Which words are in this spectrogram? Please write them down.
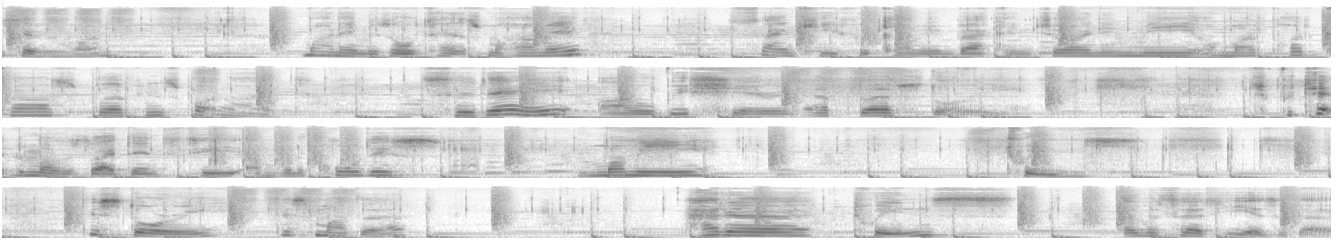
Peace, everyone. My name is Hortense Mohammed. Thank you for coming back and joining me on my podcast, Birthing Spotlight. Today, I will be sharing a birth story. To protect the mother's identity, I'm going to call this Mummy Twins. This story, this mother had her twins over 30 years ago.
